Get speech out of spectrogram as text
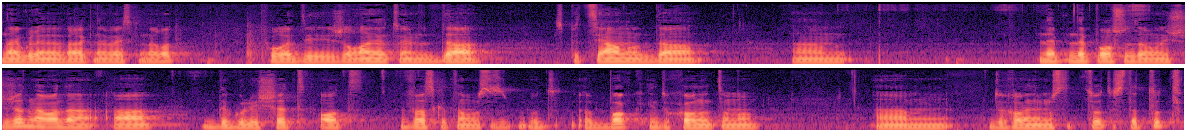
най-големия враг на еврейски народ, поради желанието им да специално да ам, не, не просто да унищожат народа, а да го лишат от връзката му с Бог и духовното му, ам, духовния му статут. статут.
